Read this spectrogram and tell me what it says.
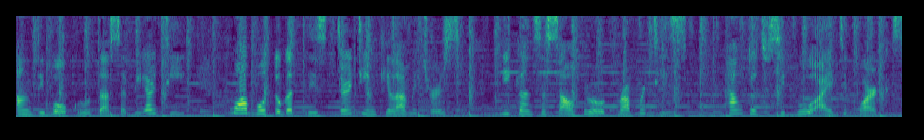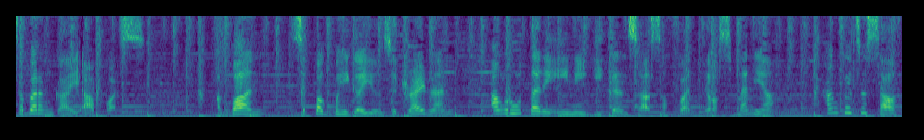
Ang tibuok ruta sa BRT moabot og at least 13 kilometers gikan sa South Road Properties hangtod sa Cebu IT Park sa Barangay Apas. Apan, sa pagpahigayon sa dry run, ang ruta ni ini gikan sa Safante Osmania hangtod sa South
